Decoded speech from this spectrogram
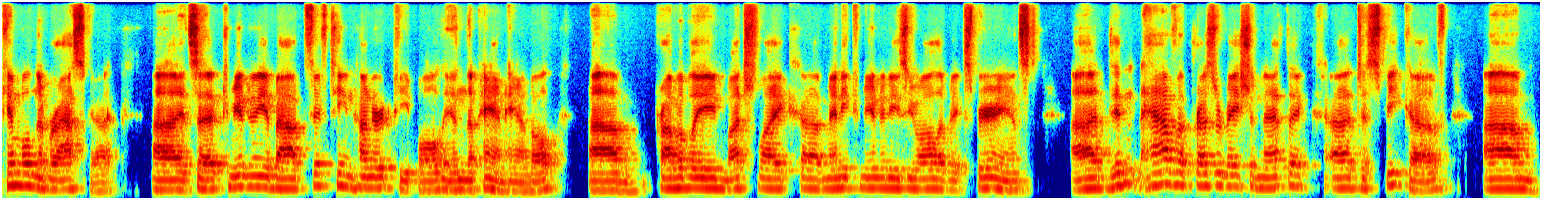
Kimball, Nebraska. Uh, it's a community about 1,500 people in the Panhandle, um, probably much like uh, many communities you all have experienced, uh, didn't have a preservation ethic to speak of. Um,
